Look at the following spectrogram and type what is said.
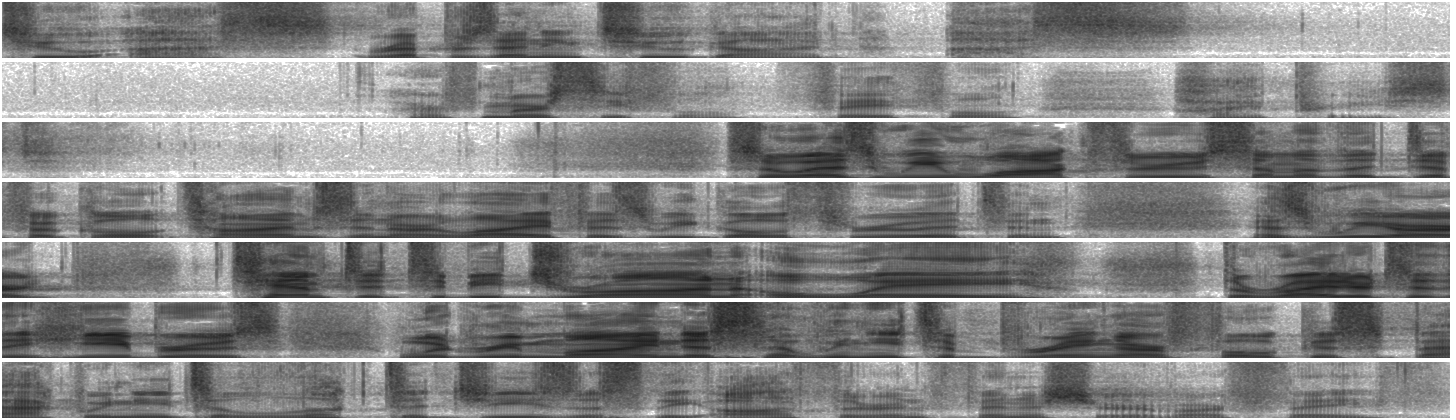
to us, representing to God, us, our merciful, faithful high priest. So, as we walk through some of the difficult times in our life, as we go through it, and as we are tempted to be drawn away, the writer to the Hebrews would remind us that we need to bring our focus back. We need to look to Jesus, the author and finisher of our faith.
